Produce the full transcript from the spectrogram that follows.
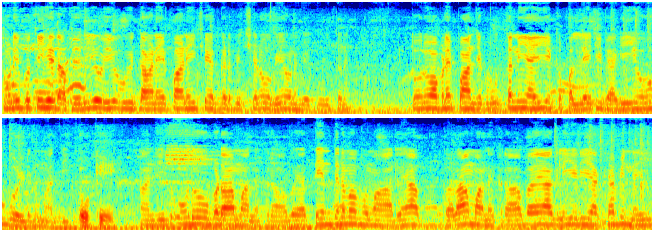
ਥੋੜੀ ਬਹੁਤੀ ਹੇਰਾ ਫੇਰੀ ਹੋਈ ਹੋਈ ਦਾਣੇ ਪਾਣੀ 'ਚ ਅੱਗੜ ਪਿੱਛੇ ਹੋ ਗਏ ਹੋਣਗੇ ਕਬੂਤਰ। ਤੇ ਉਦੋਂ ਆਪਣੇ ਪੰਜ ਕਬੂਤਰ ਨਹੀਂ ਆਈ ਇੱਕ ਪੱਲੇ 'ਚ ਹੀ ਬਹਿ ਗਈ ਉਹ 골ਡਨ ਮਾਦੀ ਓਕੇ। ਹਾਂਜੀ ਤੇ ਉਦੋਂ ਬੜਾ ਮਨ ਖਰਾਬ ਹੋਇਆ। ਤਿੰਨ ਦਿਨ ਮੈਂ ਬਿਮਾਰ ਰਿਹਾ ਬੜਾ ਮਨ ਖਰਾਬ ਹੋਇਆ। ਅਗਲੀ ਵਾਰੀ ਆਖਿਆ ਵੀ ਨਹੀਂ।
